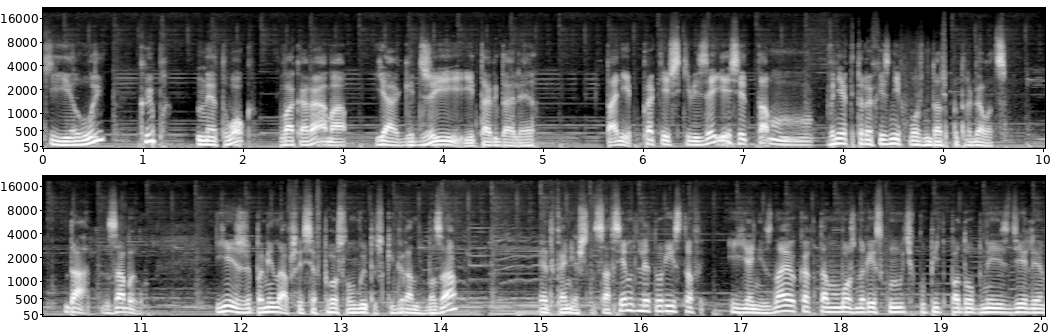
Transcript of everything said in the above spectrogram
Киелы, Кып, Нетвок, Вакарама, Ягиджи и так далее. Они практически везде есть, и там в некоторых из них можно даже поторговаться. Да, забыл. Есть же поминавшийся в прошлом выпуске Гранд Базар. Это, конечно, совсем для туристов, и я не знаю, как там можно рискнуть купить подобные изделия.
